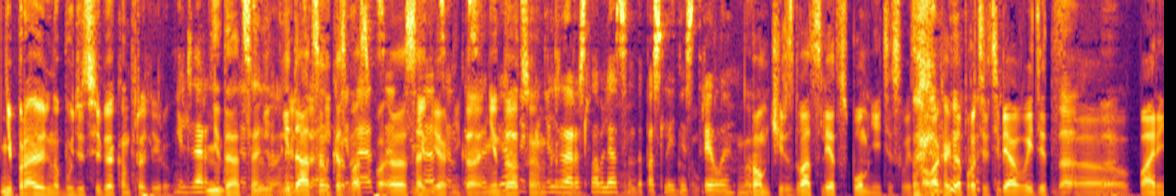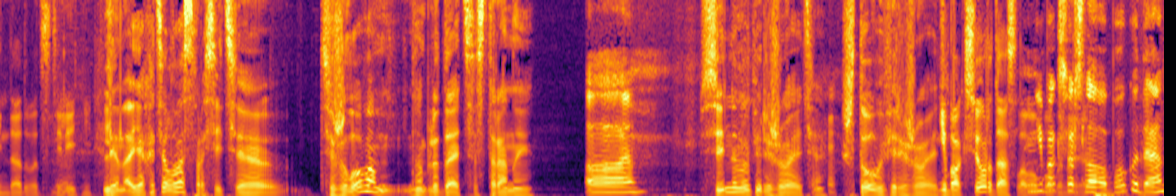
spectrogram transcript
неправильно будет себя контролировать. Нельзя Недооценивать. Недооценка Недооценка э, соперника. Да, недооценка. Нельзя расслабляться до последней стрелы. Да. Ром, через 20 лет вспомни эти свои слова, когда против тебя выйдет э, парень, да, 20-летний. Лен, а я хотел вас спросить, э, тяжело вам наблюдать со стороны? А, Сильно вы переживаете? Что вы переживаете? Не боксер, да, слава Не богу. боксер, наверное. слава богу, да.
